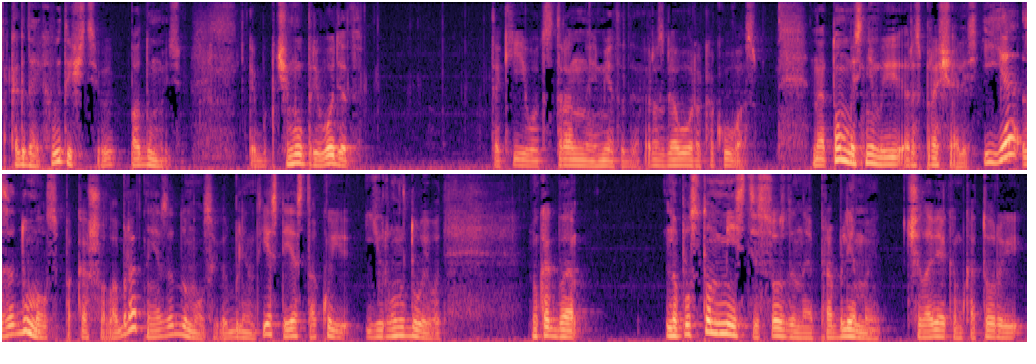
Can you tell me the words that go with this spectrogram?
когда их вытащите, вы подумайте, как бы, к чему приводят такие вот странные методы разговора, как у вас. На том мы с ним и распрощались. И я задумался, пока шел обратно, я задумался, говорю, блин, если я с такой ерундой, вот, ну как бы на пустом месте созданная проблема человеком, который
